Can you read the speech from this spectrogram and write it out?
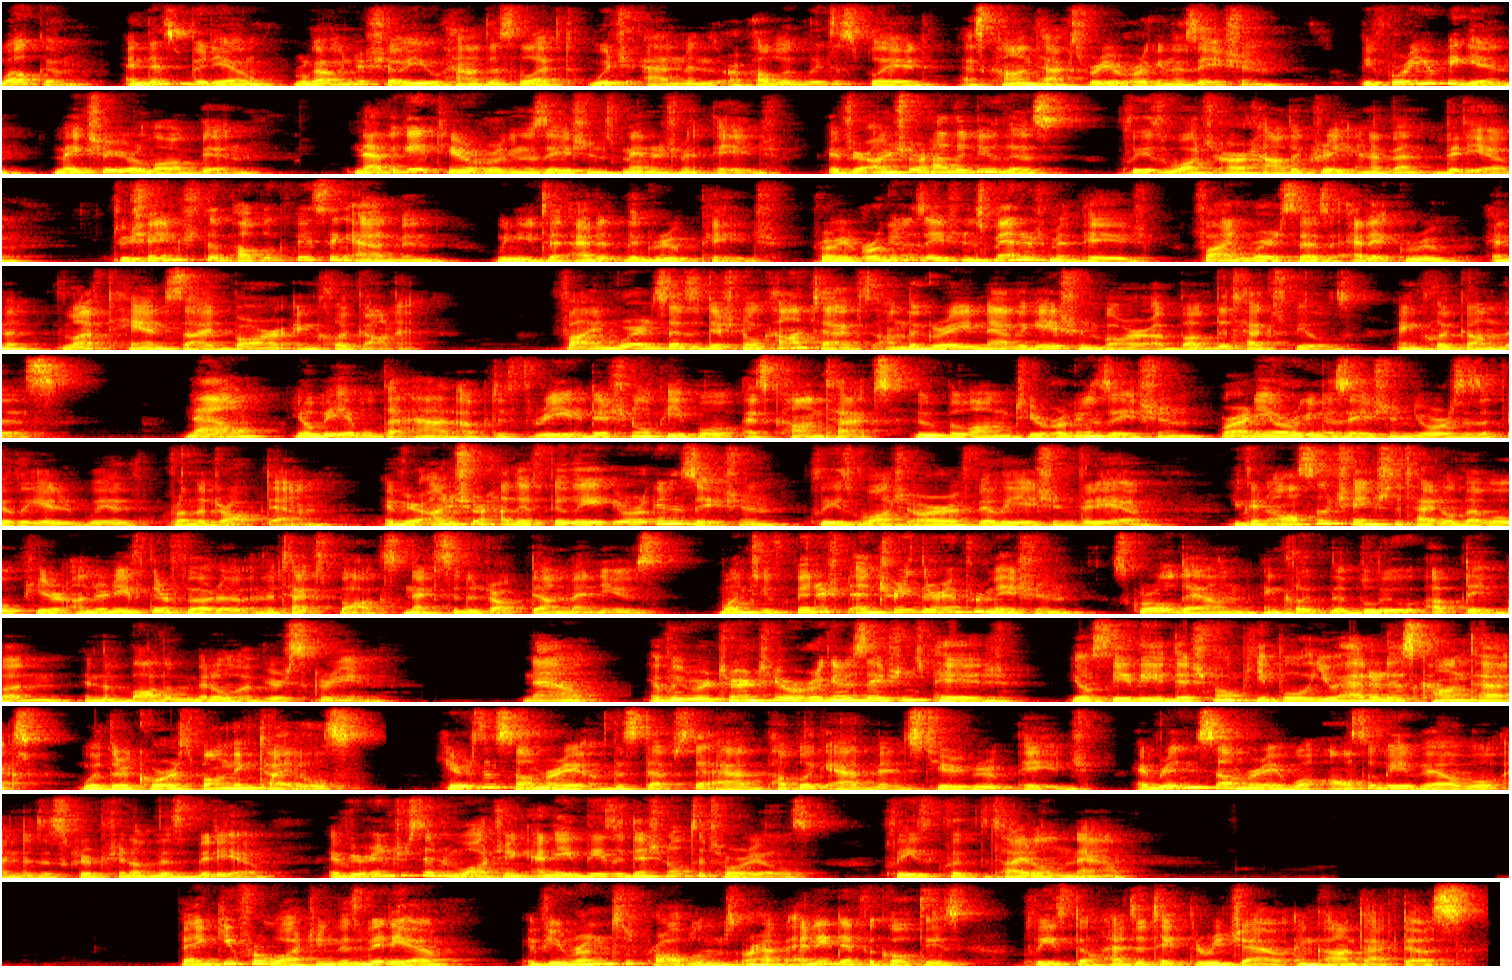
Welcome! In this video, we're going to show you how to select which admins are publicly displayed as contacts for your organization. Before you begin, make sure you're logged in. Navigate to your organization's management page. If you're unsure how to do this, please watch our How to Create an Event video. To change the public-facing admin, we need to edit the group page. From your organization's management page, find where it says Edit Group in the left-hand sidebar and click on it. Find where it says additional contacts on the gray navigation bar above the text fields and click on this. Now, you'll be able to add up to three additional people as contacts who belong to your organization or any organization yours is affiliated with from the dropdown. If you're unsure how to affiliate your organization, please watch our affiliation video. You can also change the title that will appear underneath their photo in the text box next to the drop-down menus. Once you've finished entering their information, scroll down and click the blue Update button in the bottom middle of your screen. Now, if we return to your organization's page, you'll see the additional people you added as contacts with their corresponding titles. Here's a summary of the steps to add public admins to your group page. A written summary will also be available in the description of this video. If you're interested in watching any of these additional tutorials, please click the title now. Thank you for watching this video. If you run into problems or have any difficulties, please don't hesitate to reach out and contact us.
